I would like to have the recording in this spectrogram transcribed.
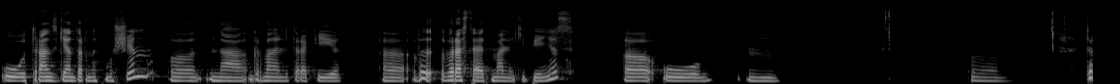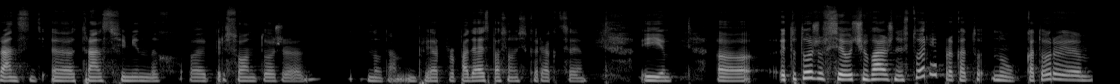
у трансгендерных мужчин э, на гормональной терапии э, вырастает маленький пенис, э, у транс, э, трансфеминных э, персон тоже ну, там, например, пропадает способность к коррекции. И э, это тоже все очень важные истории, про ко- ну, которые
